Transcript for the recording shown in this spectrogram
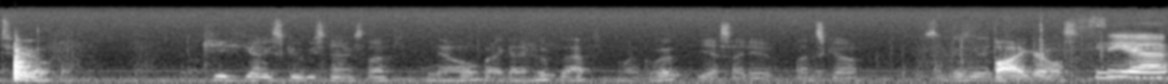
too. Keith, you got any Scooby snacks left? No, but I got a hoop left. Want to go out? Yes, I do. Let's go. Isn't it? Bye, girls. See ya.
